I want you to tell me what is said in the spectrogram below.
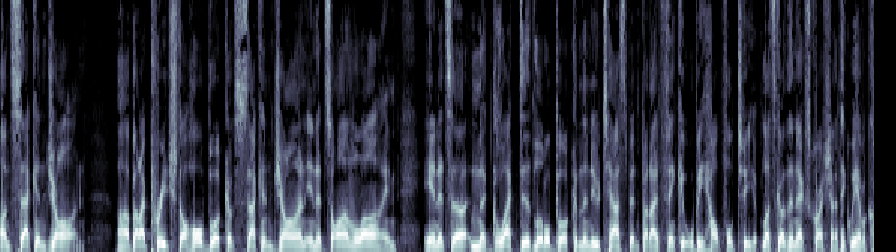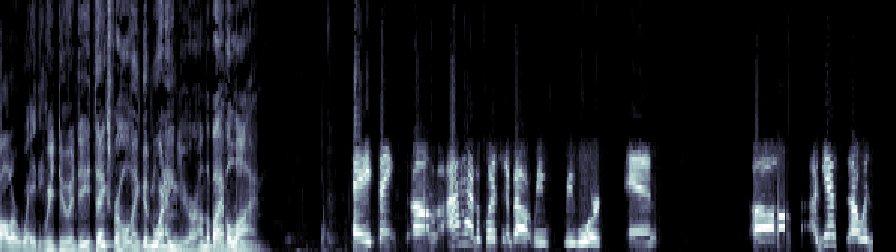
on Second John. Uh, but I preached the whole book of Second John, and it's online, and it's a neglected little book in the New Testament. But I think it will be helpful to you. Let's go to the next question. I think we have a caller waiting. We do indeed. Thanks for holding. Good morning. You're on the Bible line. Hey, thanks. Um, I have a question about re- rewards, and um, I guess I would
